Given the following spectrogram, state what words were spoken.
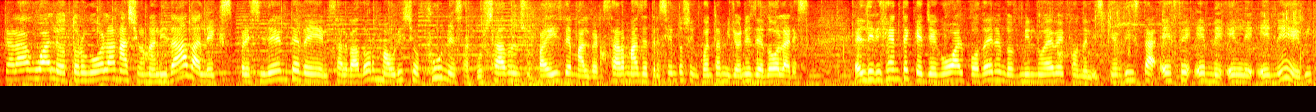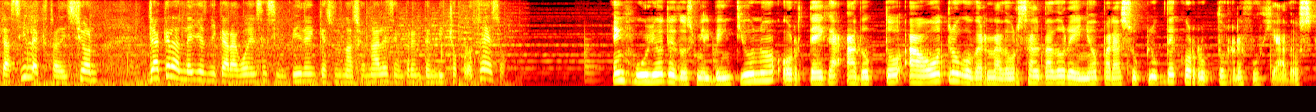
Nicaragua le otorgó la nacionalidad al expresidente de El Salvador, Mauricio Funes, acusado en su país de malversar más de 350 millones de dólares. El dirigente que llegó al poder en 2009 con el izquierdista FMLN evita así la extradición, ya que las leyes nicaragüenses impiden que sus nacionales enfrenten dicho proceso. En julio de 2021, Ortega adoptó a otro gobernador salvadoreño para su club de corruptos refugiados.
